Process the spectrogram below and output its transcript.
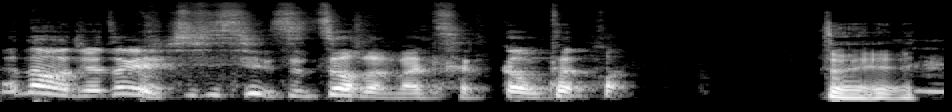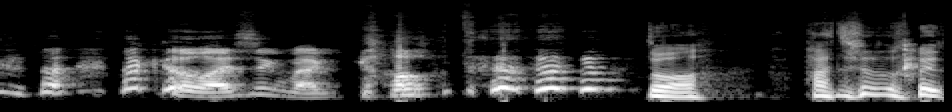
那我觉得这个游戏其实做的蛮成功的。对，它它可玩性蛮高的。对。啊，它就是会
